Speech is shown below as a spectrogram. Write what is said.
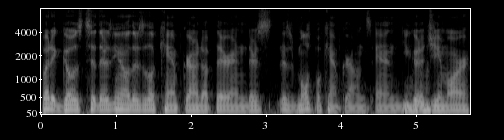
but it goes to there's you know there's a little campground up there and there's there's multiple campgrounds and you go to Mhm. GMR,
